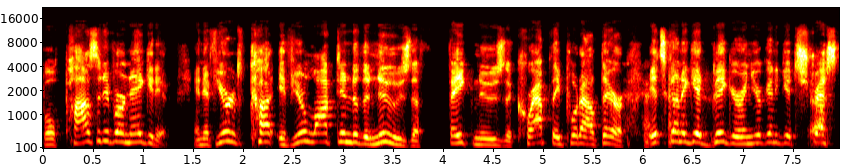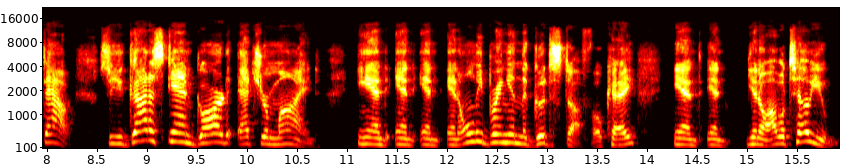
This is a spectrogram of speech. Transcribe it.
both positive or negative. And if you're cut, if you're locked into the news, the fake news, the crap they put out there, it's going to get bigger and you're going to get stressed yeah. out. So you got to stand guard at your mind and and and and only bring in the good stuff, okay? And and you know, I will tell you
